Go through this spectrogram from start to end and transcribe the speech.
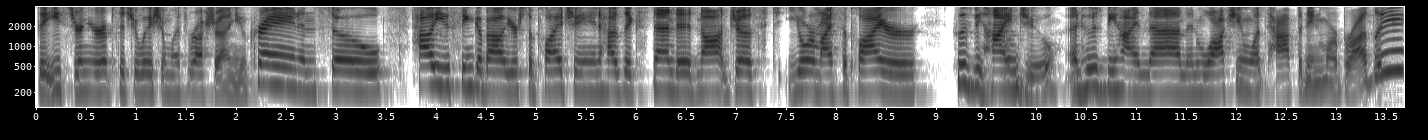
the Eastern Europe situation with Russia and Ukraine. And so, how you think about your supply chain has extended not just you're my supplier, who's behind you and who's behind them, and watching what's happening more broadly,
